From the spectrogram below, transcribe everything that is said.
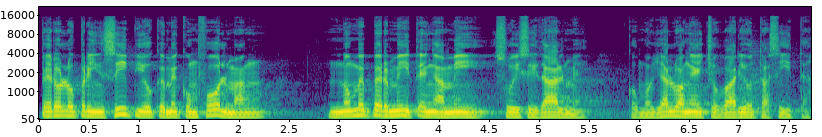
Pero los principios que me conforman no me permiten a mí suicidarme, como ya lo han hecho varios tacitas,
